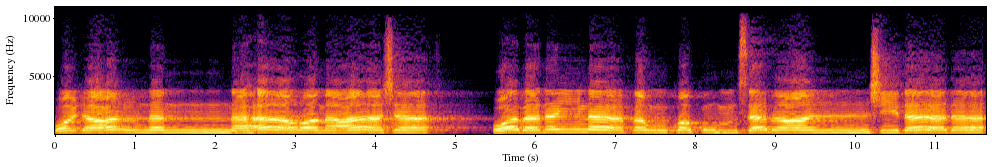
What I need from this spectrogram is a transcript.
وجعلنا النهار معاشا وبنينا فوقكم سبعا شدادا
